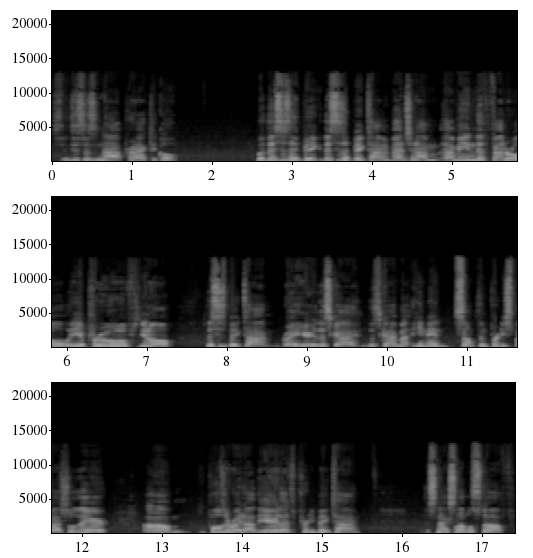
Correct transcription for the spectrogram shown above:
So this is not practical. But this is a big this is a big time invention. I'm I mean the federally approved, you know, this is big time right here. This guy, this guy, he made something pretty special there. Um, pulls it right out of the air. That's pretty big time. That's next level stuff.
